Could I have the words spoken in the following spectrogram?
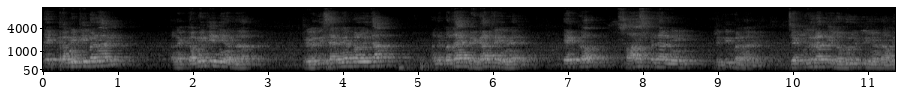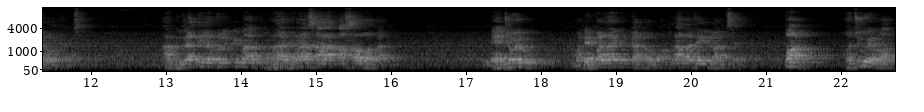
એક કમિટી બનાવી અને કમિટીની અંદર ત્રિવેદી સાહેબને પણ લીધા અને બધાએ ભેગા થઈને એક સરસ મજાની લિપિ બનાવી, જે ગુજરાતી લઘુલિપિના નામે ઓળખાય છે. આ ગુજરાતી લઘુલિપિમાં ઘણા ઘણા સારા પાસાઓ હતા. મેં જોયું, મને પણ લાગ્યું કે આ તો અપનાવવા જેવી વાત છે. પણ હજુ એમાં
